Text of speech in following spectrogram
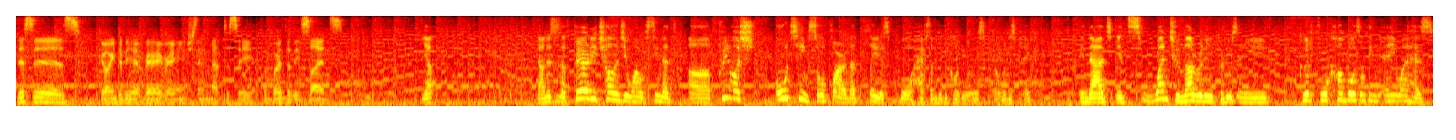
This is going to be a very, very interesting map to see for both of these sides. Yep. Now this is a fairly challenging one. We've seen that uh, pretty much all teams so far that play this pool have some difficulty with this uh, with this pick. In that it's one to not really produce any good full combos. I don't think anyone has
